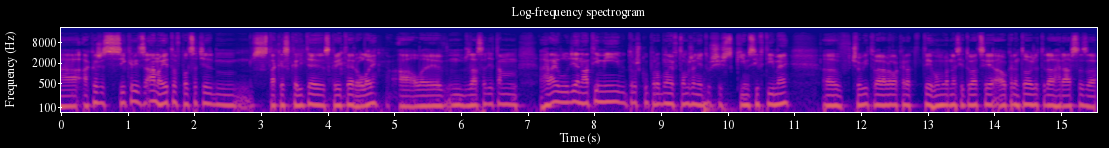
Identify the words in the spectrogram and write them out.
A akože Secrets, áno, je to v podstate m, také skryté, skryté role, ale v zásade tam hrajú ľudia na týmy, trošku problém je v tom, že netušíš s kým si v týme, čo vytvára veľakrát tie humorné situácie a okrem toho, že teda hráš sa za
